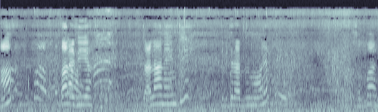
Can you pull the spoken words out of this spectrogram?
ها طالعي فيها زعلانة أنتي؟ تبي تلعب في الموية سلطان.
